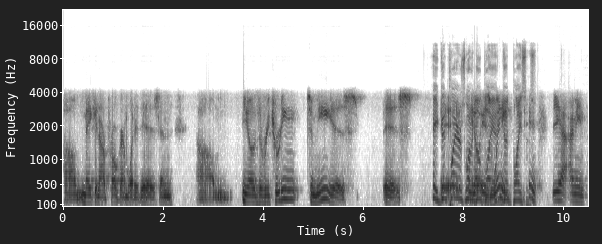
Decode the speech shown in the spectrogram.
um, making our program what it is. And um, you know, the recruiting to me is is Hey, good players want to know, go play winning. in good places. yeah, I mean,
